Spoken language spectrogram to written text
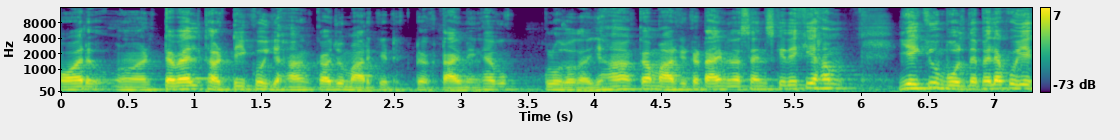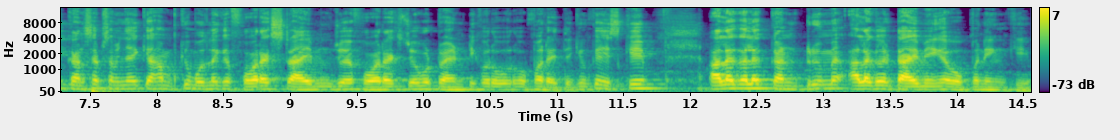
और ट्वेल्व थर्टी को यहाँ का जो मार्केट का टाइमिंग है वो क्लोज होता है। यहाँ का मार्केट का टाइम इन द सेंस कि देखिए हम ये क्यों बोलते हैं? पहले आपको ये कंसेप्ट समझना है कि हम क्यों बोलते हैं कि फॉरेक्स टाइमिंग जो है फॉरेक्स जो है वो ट्वेंटी फोर ओवर ओपन रहती है, क्योंकि इसके अलग अलग कंट्रियों में अलग अलग टाइमिंग है ओपनिंग की।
